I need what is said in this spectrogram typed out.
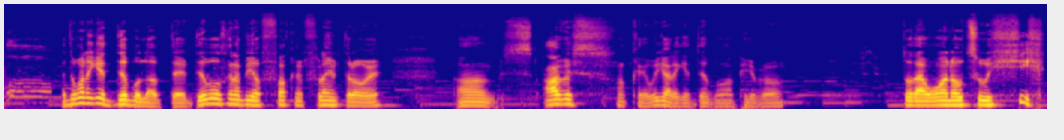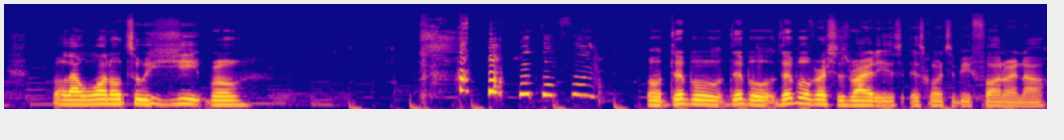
god. I do want to get Dibble up there. Dibble's going to be a fucking flamethrower. Um, obvious. Okay, we got to get Dibble up here, bro. So that 102 heat. Bro, that 102 heat, bro. what the fuck? Bro, Dibble, Dibble, Dibble versus righties is going to be fun right now.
